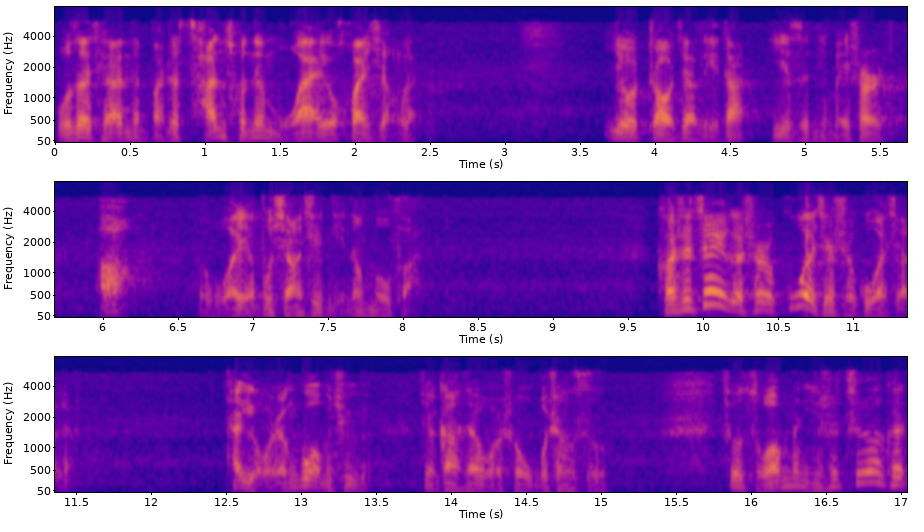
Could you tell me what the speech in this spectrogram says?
武则天呢把这残存的母爱又唤醒了。又召见李旦，意思你没事了啊！我也不相信你能谋反。可是这个事儿过去是过去了，他有人过不去。就刚才我说武承思，就琢磨你说这个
